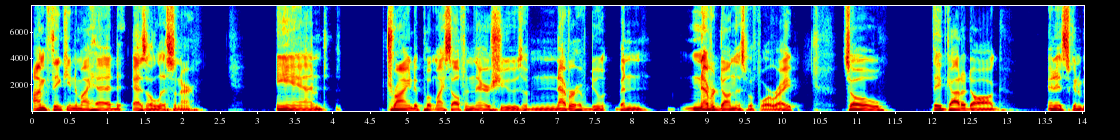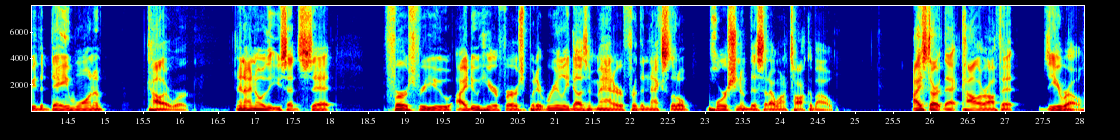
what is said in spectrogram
I'm thinking to my head as a listener and trying to put myself in their shoes of never have do, been never done this before, right? So they've got a dog and it's going to be the day one of collar work. And I know that you said sit first for you. I do here first, but it really doesn't matter for the next little portion of this that I want to talk about. I start that collar off at zero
